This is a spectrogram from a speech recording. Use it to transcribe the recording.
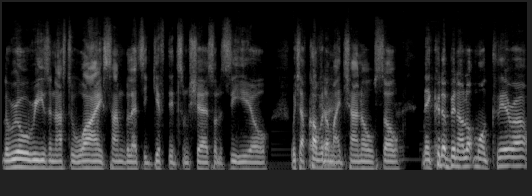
the real reason as to why Sam Galletti gifted some shares to the CEO, which I've covered on my channel. So they could have been a lot more clearer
